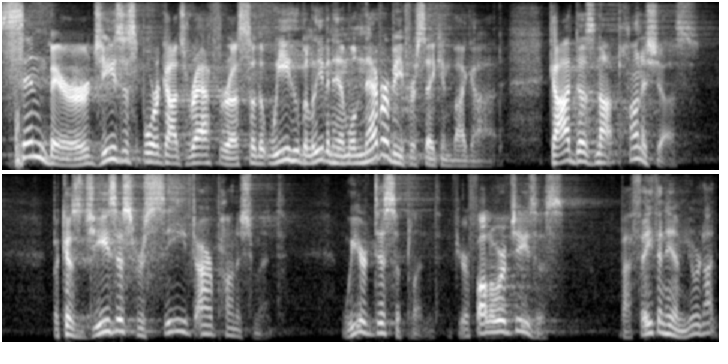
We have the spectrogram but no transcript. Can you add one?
sin bearer, Jesus bore God's wrath for us so that we who believe in him will never be forsaken by God. God does not punish us because Jesus received our punishment. We are disciplined. If you're a follower of Jesus, by faith in him, you are not,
